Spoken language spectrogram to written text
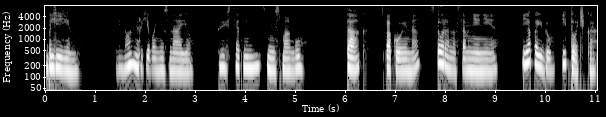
Блин, и номер его не знаю, то есть отменить не смогу. Так, спокойно, сторону сомнения. Я пойду, и точка.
